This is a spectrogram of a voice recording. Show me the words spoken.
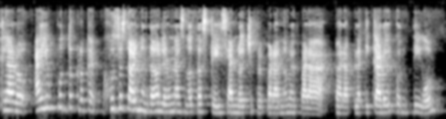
Claro, hay un punto, creo que justo estaba intentando leer unas notas que hice anoche preparándome para, para platicar hoy contigo.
